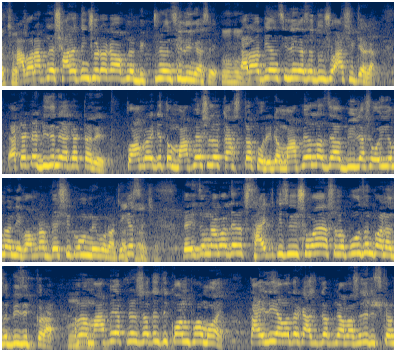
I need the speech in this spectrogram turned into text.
আচ্ছা। আবার আপনার সাড়ে তিনশো টাকা আপনার ভিক্টোরিয়ান সিলিং আছে। অ্যারাবিয়ান সিলিং আছে দুইশো আশি টাকা। এক একটা ডিজাইনে এক একটা রেট তো আমরা এটা তো মাপে আসলে কাজটা করি এটা মাপে আল্লাহ যা বিল আসে ওই আমরা নিব আমরা বেশি কম নেব না ঠিক আচ্ছা, আছে? আচ্ছা। তো এই জন্য আমাদের সাইট কিছু সময় আসলে প্রয়োজন পায় না যে ভিজিট করা। আমরা মাপে আপনার সাথে যদি কনফার্ম হয় তাইলেই আমাদের কাজগুলো আপনি আমার সাথে ডিসকাস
